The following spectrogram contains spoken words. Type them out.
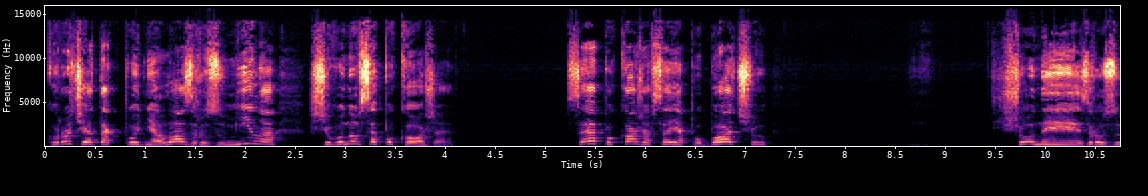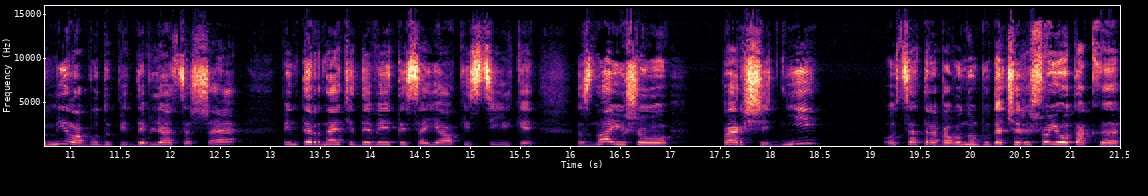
Коротше, я так поняла, зрозуміла, що воно все покаже. Все покаже, все я побачу. Що не зрозуміла, буду піддивлятися ще в інтернеті дивитися, як і стільки. Знаю, що перші дні оце треба, воно буде через що його так е,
